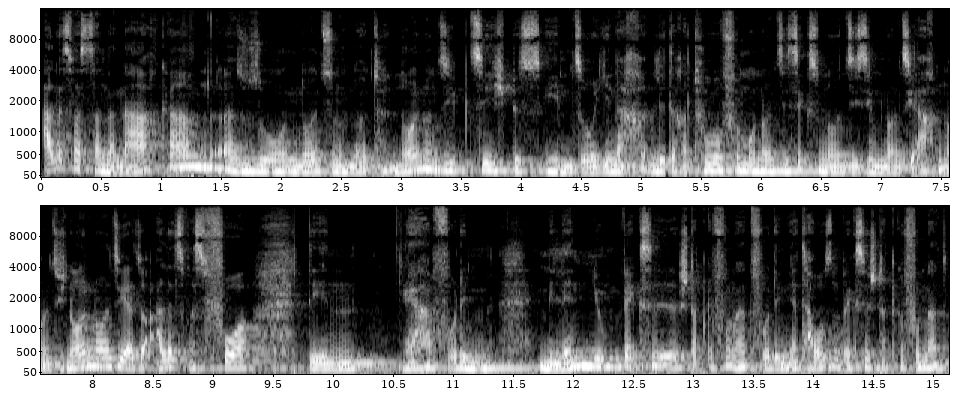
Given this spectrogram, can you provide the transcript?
Alles, was dann danach kam, also so 1979 bis eben so je nach Literatur 95, 96, 97, 98, 99, also alles, was vor den, ja, vor dem Millenniumwechsel stattgefunden hat, vor dem Jahrtausendwechsel stattgefunden hat,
